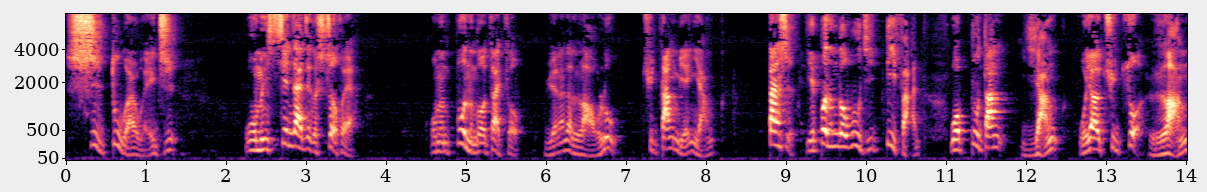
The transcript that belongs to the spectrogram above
适度而为之。我们现在这个社会啊，我们不能够再走原来的老路去当绵羊，但是也不能够物极必反。我不当羊，我要去做狼。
